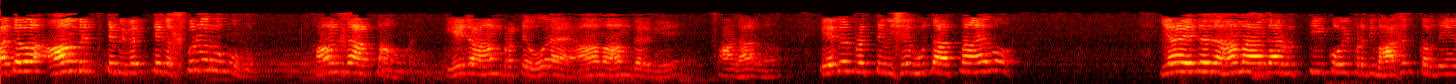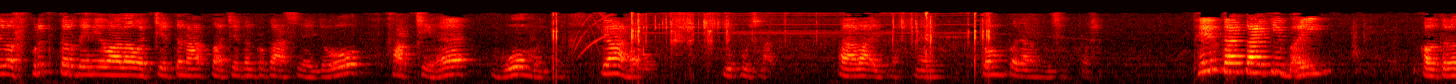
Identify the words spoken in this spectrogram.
अथवा अहम वृत्ति विव्यक्ति का स्पूर्ण रूप हूँ कौन सा आत्मा हूँ मैं? ये जो अहम प्रत्यय हो रहा है, अहम अहम करके, साधारण। एक प्रत्यय विषयभूत आत्मा है वो? या इधर अहम आकार वृत्ति को भी प्रतिभाषित कर देने वाला स्मृत कर देने वाला वह चेतन आत्मा, चेतन प्रकाश है, जो साक्षी है वो मंत्र क्या है? ये पूछना पहला एक प्रश्न है कम पदार्थ विषय प्रश्न। फिर कहता है कि भाई कतर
